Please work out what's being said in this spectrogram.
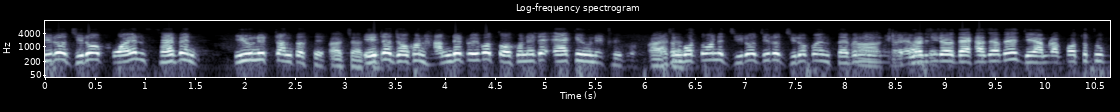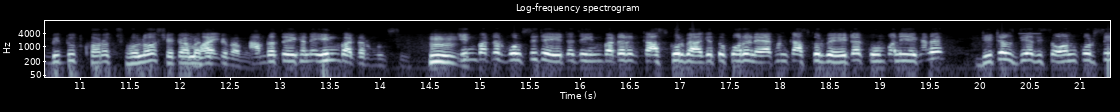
zero zero point seven unit টানতেছে। আচ্ছা আচ্ছা। এটা যখন হান্ড্রেড হইব তখন এটা এক ইউনিট হইব। এখন। বর্তমানে zero zero zero point seven unit আচ্ছা এনার্জিটা দেখা যাবে যে আমরা কতটুকু বিদ্যুৎ খরচ হলো সেটা আমরা দেখতে পাবো। আমরা তো এখানে ইনভার্টার বলছি। ইনভার্টার বলছি যে এটা যে ইনভার্টারের কাজ করবে আগে তো করে না এখন কাজ করবে এটা কোম্পানি এখানে ডিটেলস দিয়ে দিচ্ছে অন করছে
